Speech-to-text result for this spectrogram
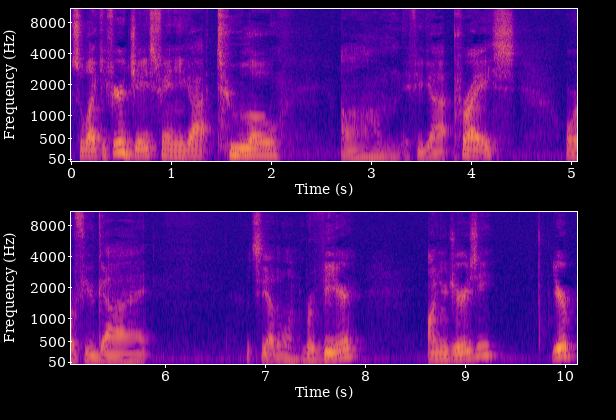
So, like, if you're a Jays fan, you got Tulo, um, if you got Price, or if you got, what's the other one? Revere on your jersey, you're,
